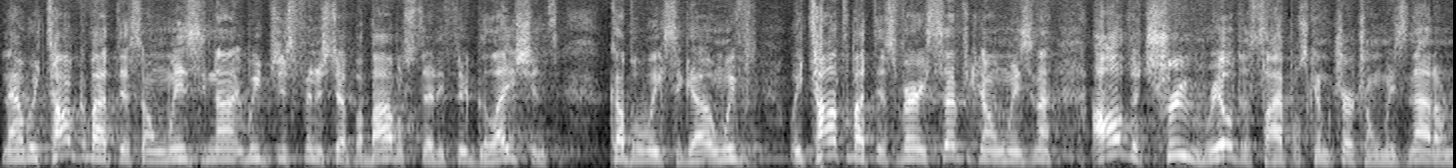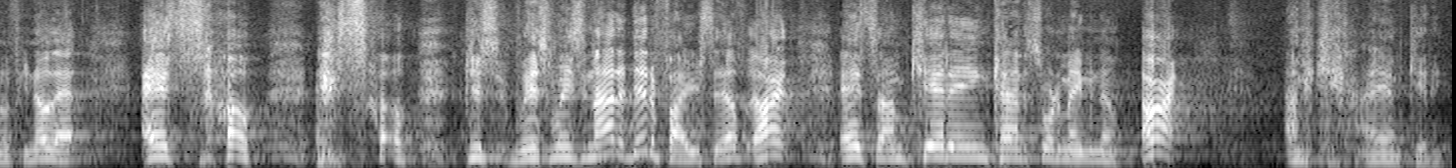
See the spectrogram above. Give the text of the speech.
Now, we talk about this on Wednesday night. We just finished up a Bible study through Galatians a couple weeks ago, and we've, we talked about this very subject on Wednesday night. All the true, real disciples come to church on Wednesday night. I don't know if you know that. And so, and so just Wednesday night, identify yourself. All right. And so I'm kidding, kind of sort of made me know. All right. I'm kidding. I am kidding.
